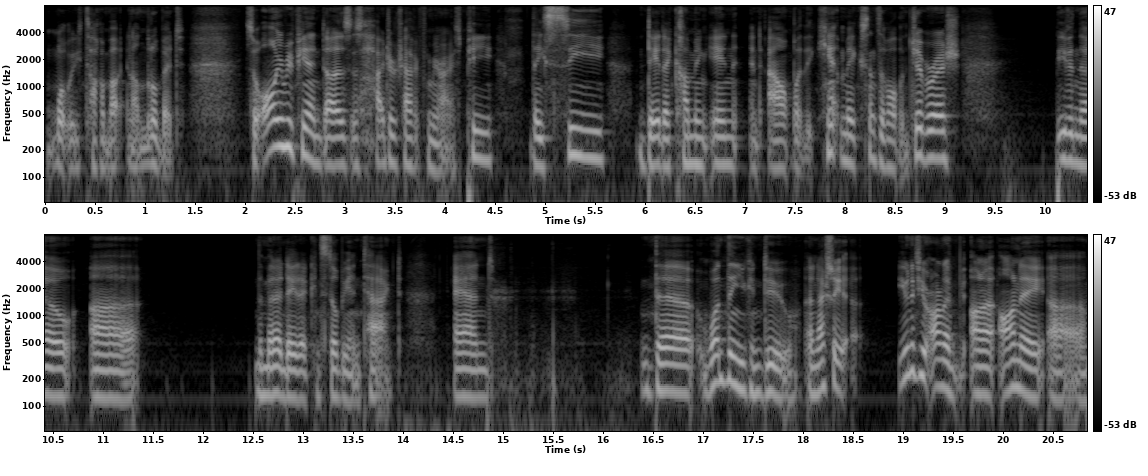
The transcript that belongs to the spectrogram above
what we talk about in a little bit. So all your VPN does is hide your traffic from your ISP. They see data coming in and out, but they can't make sense of all the gibberish, even though uh, the metadata can still be intact. And the one thing you can do, and actually, even if you're on a on a, on a uh,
